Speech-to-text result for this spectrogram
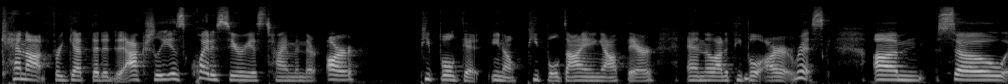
cannot forget that it actually is quite a serious time, and there are people get you know people dying out there and a lot of people are at risk. Um so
